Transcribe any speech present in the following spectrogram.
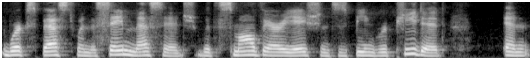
works best when the same message with small variations is being repeated and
